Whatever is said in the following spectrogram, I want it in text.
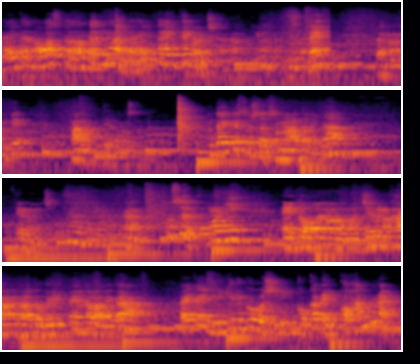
大体合わせたあたりが大体手の位置かなっていうんですかね。だからんでパンって押す大体そしたらそのあたりが手の位置、うん、そうするとここに、えーと、と自分の体とグリップエンドまでが大体握り拳1個から1個半ぐらい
